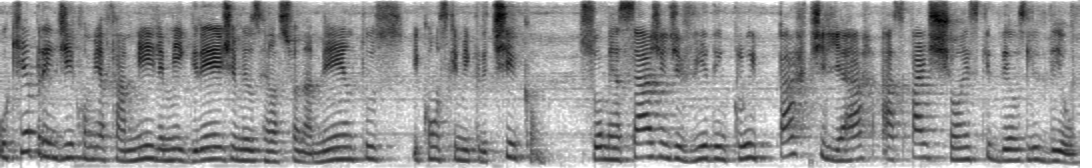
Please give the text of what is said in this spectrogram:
o que aprendi com minha família, minha igreja, meus relacionamentos e com os que me criticam? Sua mensagem de vida inclui partilhar as paixões que Deus lhe deu.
